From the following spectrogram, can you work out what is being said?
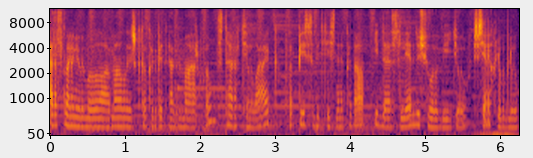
А с вами была малышка Капитан Марвел. Ставьте лайк, подписывайтесь на канал и до следующего видео. Всех люблю!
